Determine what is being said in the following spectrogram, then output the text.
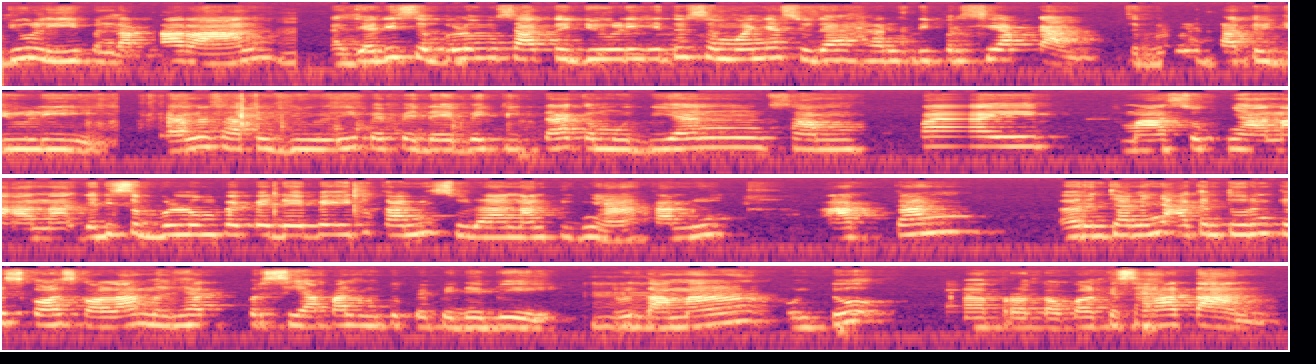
Juli pendaftaran, nah, jadi sebelum 1 Juli itu semuanya sudah harus dipersiapkan sebelum 1 Juli. Karena 1 Juli PPDB kita kemudian sampai masuknya anak-anak. Jadi sebelum PPDB itu kami sudah nantinya kami akan eh, rencananya akan turun ke sekolah-sekolah melihat persiapan untuk PPDB, terutama untuk eh, protokol kesehatan.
